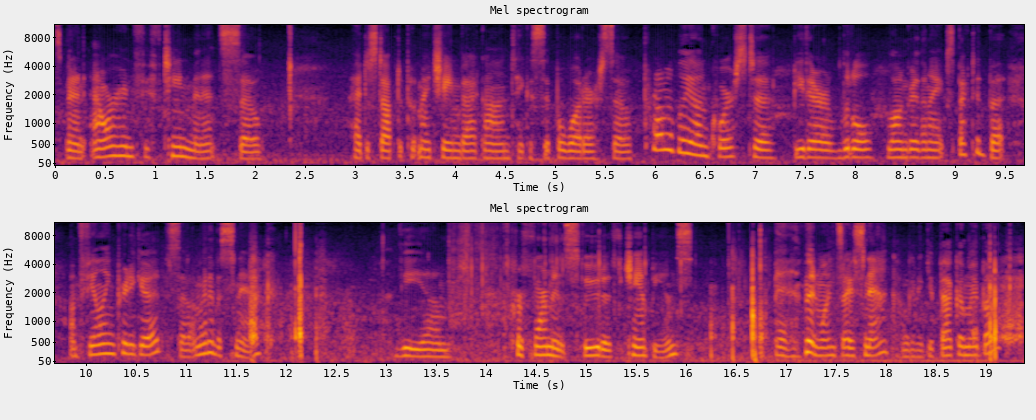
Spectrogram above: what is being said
It's been an hour and 15 minutes, so I had to stop to put my chain back on, take a sip of water, so probably on course to be there a little longer than I expected, but I'm feeling pretty good, so I'm gonna have a snack. The um, performance food of champions. And then once I snack, I'm gonna get back on my bike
